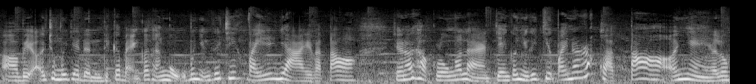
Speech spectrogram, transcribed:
À, vì ở chung với gia đình thì các bạn có thể ngủ với những cái chiếc váy dài và to. Cho nói thật luôn đó là trang có những cái chiếc váy nó rất là to ở nhà luôn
